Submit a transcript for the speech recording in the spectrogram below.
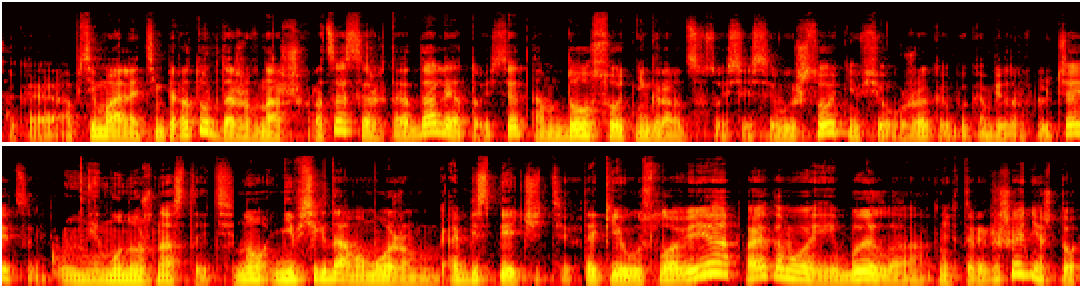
такая оптимальная температура даже в наших процессорах и так далее, то есть это там до сотни градусов. То есть если выше сотни, все, уже как бы компьютер включается, ему нужно остыть. Но не всегда мы можем обеспечить такие условия, поэтому и было некоторое решение, что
